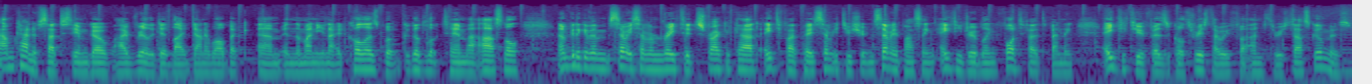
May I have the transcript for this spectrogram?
I'm kind of sad to see him go. I really did like Danny Welbeck um, in the Man United colours, but good luck to him at Arsenal. I'm going to give him 77 rated striker card, 85 pace, 72 shooting, 70 passing, 80 dribbling, 45 defending, 82 physical, 3 star weak foot, and 3 star skill moves.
